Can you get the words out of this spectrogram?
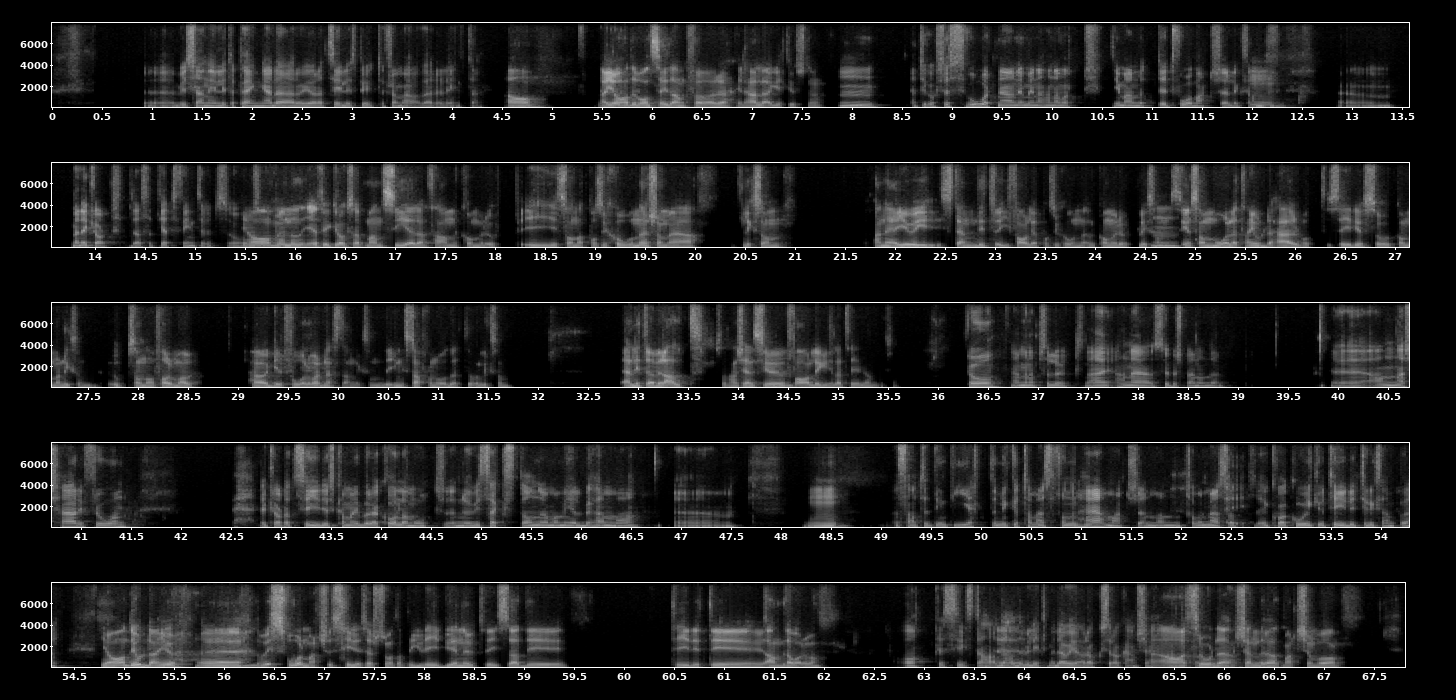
eh, vill tjäna in lite pengar där och göra ett sillisbyte framöver eller inte. Ja. ja, jag hade valt Zeidan före i det här läget just nu. Mm. Jag tycker också det är svårt när jag menar, han har varit i Malmö, det är två matcher liksom. Mm. Ehm, Men det är klart, det har sett jättefint ut. Så, Ja, men jag tycker också att man ser att han kommer upp i sådana positioner som är liksom han är ju i, ständigt i farliga positioner och kommer upp liksom, Mm. som målet han gjorde här mot Sirius så kommer man liksom upp som någon form av högerforward nästan, liksom, in i straffområdet och liksom är lite överallt. Så han känns ju Mm. farlig hela tiden. Liksom. Ja, ja men absolut. Nej, han är superspännande. Eh, annars härifrån, det är klart att Sirius kan man ju börja kolla mot nu vid 16 när de har Mjällby hemma. Eh, Mm. samtidigt inte jättemycket att ta med sig från den här matchen. Man tar väl med sig att KK gick ut tidigt till exempel. Ja, det gjorde han ju. Eh, det var ju svår match för Sirius eftersom att han fick Widgren utvisad i, tidigt i andra var det va? Ja, precis. Det hade, det hade väl lite med det att göra också då kanske. Ja, jag tror det. Kände väl att matchen var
